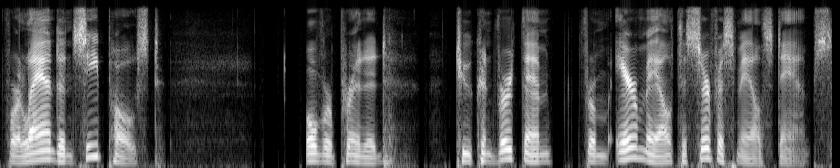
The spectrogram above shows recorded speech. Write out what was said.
for land and sea post overprinted to convert them from airmail to surface mail stamps.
